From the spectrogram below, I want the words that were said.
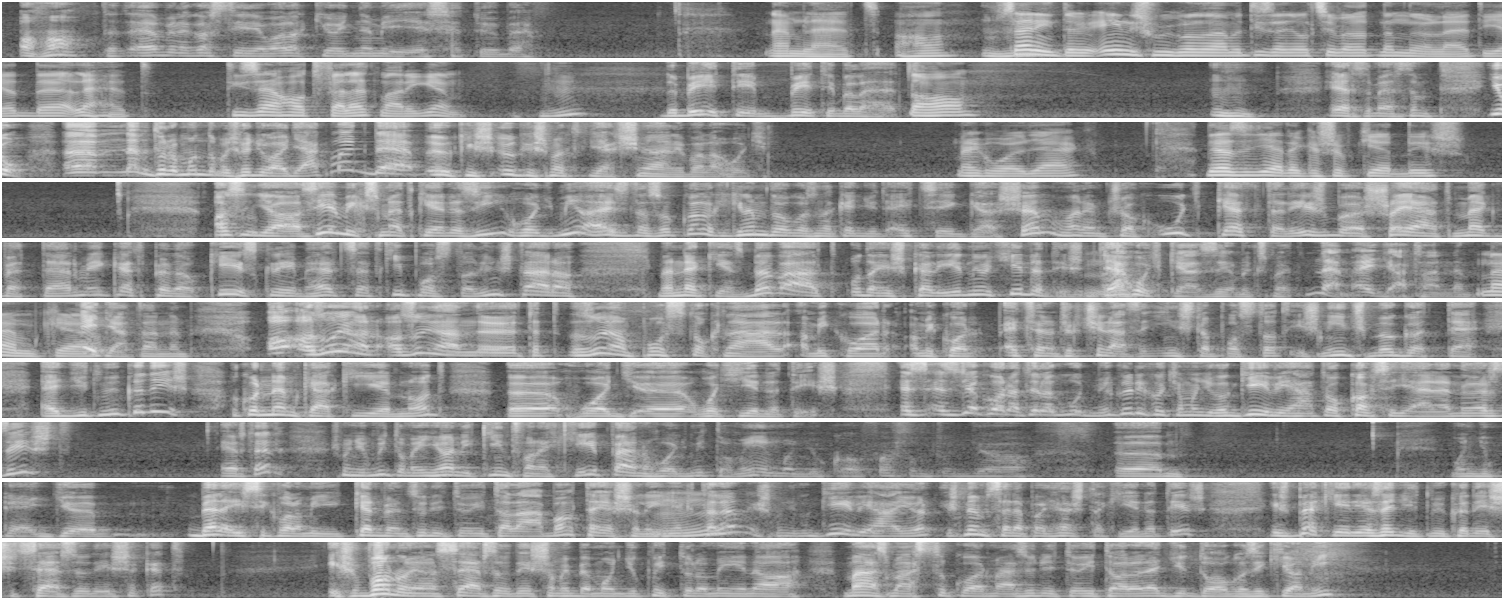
Aha, tehát elvileg azt írja valaki, hogy nem jegyezhető be. Nem lehet. Aha. Uh-huh. Szerintem én is úgy gondolom, hogy 18 év alatt nem nagyon lehet ilyet, de lehet. 16 felett már igen? De BT, BT-be lehet. Aha. Uh-huh. Értem, értem. Jó, nem tudom, mondom, hogy hogy oldják meg, de ők is, ők is meg tudják csinálni valahogy. Megoldják. De ez egy érdekesebb kérdés. Azt mondja, az Irmix Matt kérdezi, hogy mi a helyzet azokkal, akik nem dolgoznak együtt egy céggel sem, hanem csak úgy kettelésből saját megvett terméket, például kézkrém, headset, kiposztol Instára, mert neki ez bevált, oda is kell írni, hogy hirdetés. De hogy kell az Irmix Matt? Nem, egyáltalán nem. Nem kell. Egyáltalán nem. A- Az olyan, az olyan, tehát az olyan posztoknál, amikor, amikor egyszerűen csak csinálsz egy Insta posztot, és nincs mögötte együttműködés, akkor nem kell kiírnod, hogy, hogy hirdetés. Ez, ez gyakorlatilag úgy működik, hogyha mondjuk a GVH-tól kapsz egy ellenőrzést, Érted? És mondjuk, mit tudom én, Jani kint van egy képen, hogy mit tudom én, mondjuk a faszom tudja, ö, mondjuk egy, ö, beleiszik valami kedvenc üdítő italába, teljesen lényegtelen, mm-hmm. és mondjuk a GVH jön, és nem szerepel egy hashtag hirdetés, és bekéri az együttműködési szerződéseket, és van olyan szerződés, amiben mondjuk, mit tudom én, a máz-máz cukormáz üdítőitallal együtt dolgozik Jani,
